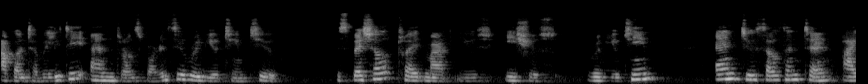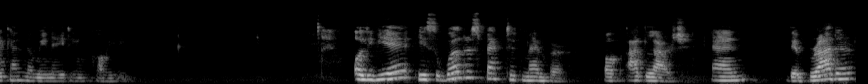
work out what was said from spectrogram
Accountability and Transparency Review Team 2, Special Trademark Use Issues Review Team, and 2010 ICANN Nominating Committee. Olivier is a well-respected member of At-Large and the broader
